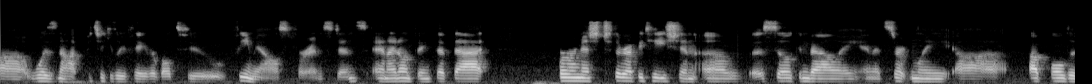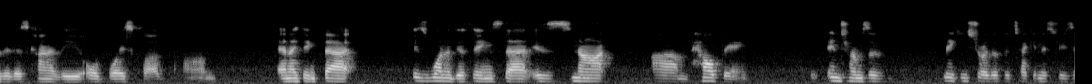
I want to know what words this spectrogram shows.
uh, was not particularly favorable to females, for instance. And I don't think that that burnished the reputation of Silicon Valley, and it certainly uh, upholded it as kind of the old boys club. Um, and I think that is one of the things that is not um, helping in terms of making sure that the tech industry's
